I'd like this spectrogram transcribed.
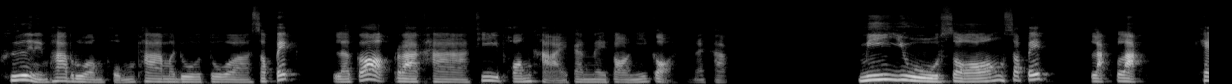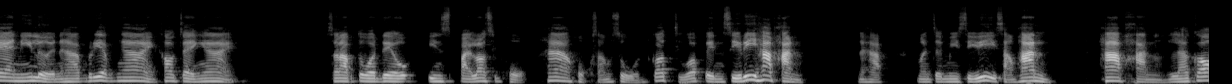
เพื่อเห็นภาพรวม ผมพามาดูตัวสเปค แล้วก็ราคาที่พร้อมขายกันในตอนนี้ก่อนนะครับ มีอยู่ 2 สเปค หลักๆ แค่นี้เลยนะครับ เรียบง่ายเข้าใจง่ายสำหรับตัว Dell Inspiron 16 5630 ก็ถือว่าเป็นซีรีส์ 5,000 นะครับ มันจะมีซีรีส์ 3,000 5,000 แล้วก็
